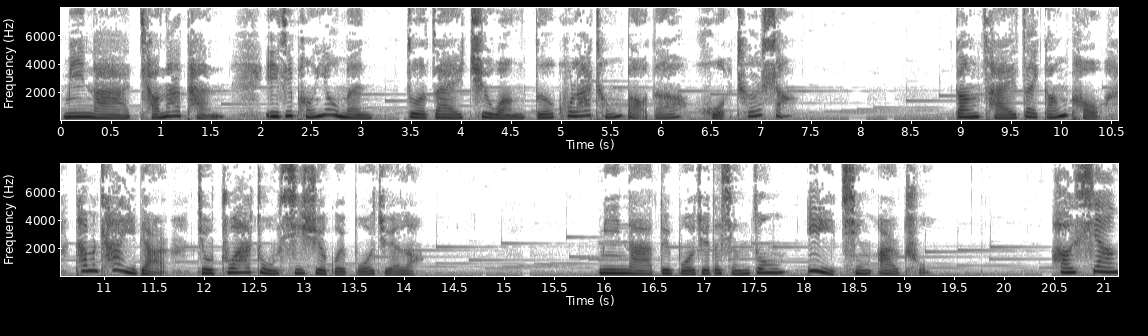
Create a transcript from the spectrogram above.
米娜、乔纳坦以及朋友们坐在去往德库拉城堡的火车上。刚才在港口，他们差一点儿就抓住吸血鬼伯爵了。米娜对伯爵的行踪一清二楚，好像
